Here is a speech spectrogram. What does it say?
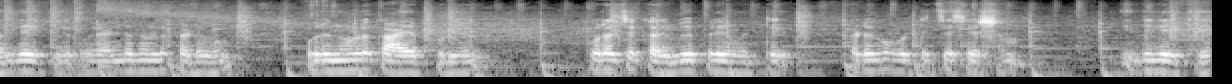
അതിലേക്ക് രണ്ട് നുള്ളി കടുകും ഒരു നുള്ളി കായപ്പൊടിയും കുറച്ച് കറിവേപ്പിലയും ഇട്ട് കടുക് പൊട്ടിച്ച ശേഷം ഇതിലേക്ക്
